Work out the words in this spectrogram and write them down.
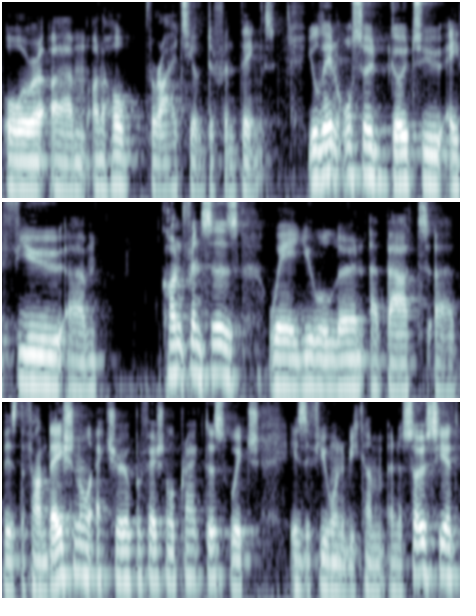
or um, on a whole variety of different things. You'll then also go to a few um, conferences where you will learn about uh, there's the foundational actuarial professional practice which is if you want to become an associate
